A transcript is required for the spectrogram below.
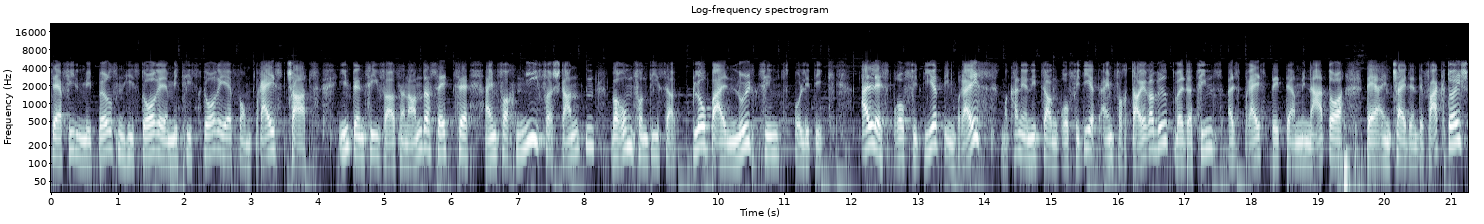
sehr viel mit Börsenhistorie, mit Historie von Preischarts intensiv auseinandersetze, einfach nie verstanden, warum von dieser globalen Nullzinspolitik alles profitiert im Preis, man kann ja nicht sagen profitiert, einfach teurer wird, weil der Zins als Preisdeterminator der entscheidende Faktor ist.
